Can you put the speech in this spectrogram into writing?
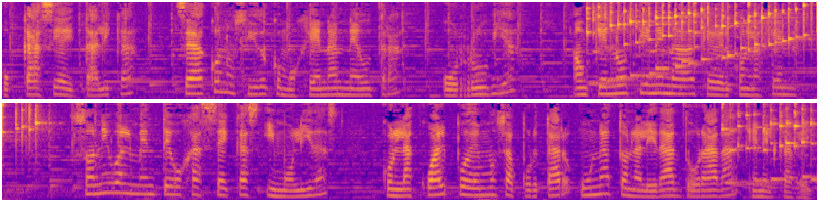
o casia itálica se ha conocido como jena neutra o rubia, aunque no tiene nada que ver con la jena. Son igualmente hojas secas y molidas con la cual podemos aportar una tonalidad dorada en el cabello.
